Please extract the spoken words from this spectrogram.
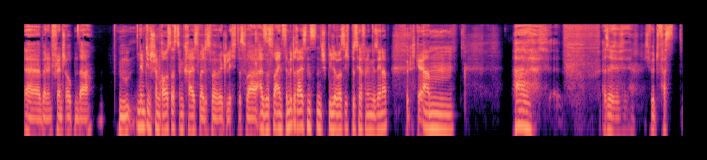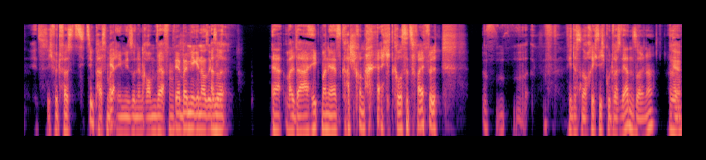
äh, bei den French Open da, nimmt ihn schon raus aus dem Kreis, weil das war wirklich, das war, also es war eins der mitreißendsten Spiele, was ich bisher von ihm gesehen habe. Wirklich geil. Ähm, ah, also ich würde fast, ich würde fast Tsitsipas mal Ja. irgendwie so in den Raum werfen. Wäre bei mir genauso Also gewesen. ja, weil da hegt man ja jetzt gerade schon echt große Zweifel, wie das noch richtig gut was werden soll, ne? Also Ja.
